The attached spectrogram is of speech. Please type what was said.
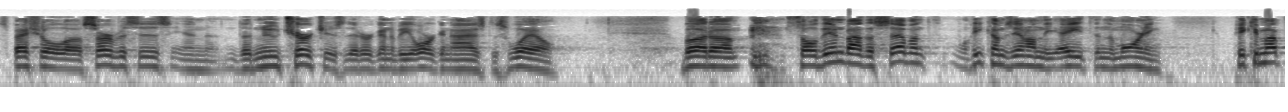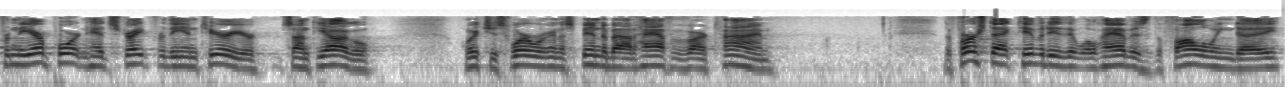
special uh, services in the new churches that are going to be organized as well. But um, so then by the 7th, well, he comes in on the 8th in the morning. Pick him up from the airport and head straight for the interior, Santiago, which is where we're going to spend about half of our time. The first activity that we'll have is the following day,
